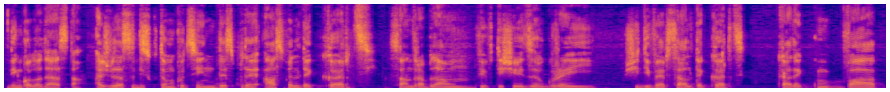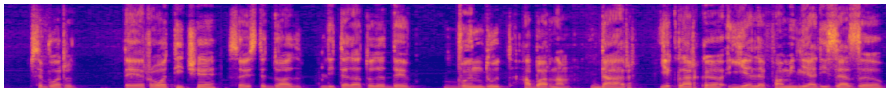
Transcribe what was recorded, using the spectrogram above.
dincolo de asta, aș vrea să discutăm puțin despre astfel de cărți, Sandra Brown, Fifty Shades of Grey și diverse alte cărți care cumva se vor de erotice sau este doar literatură de vândut, habar n-am. Dar e clar că ele familiarizează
